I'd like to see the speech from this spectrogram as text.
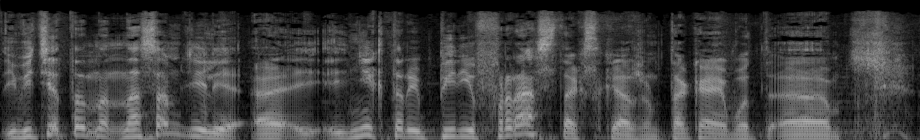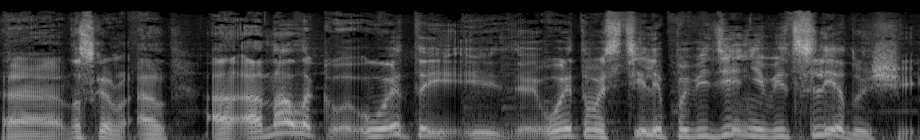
И ведь это на, самом деле э, некоторый перефраз, так скажем, такая вот, э, э, ну скажем, а- а- аналог у этой у этого стиля поведения ведь следующий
